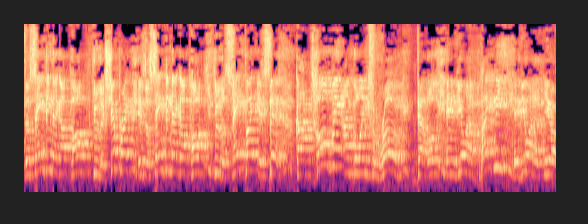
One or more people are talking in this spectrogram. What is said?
The same thing that got Paul through the shipwreck is the same thing that got Paul through the snake bite. It's this. God told me I'm going to Rome, devil, and if you want to bite me, if you want to, you know,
